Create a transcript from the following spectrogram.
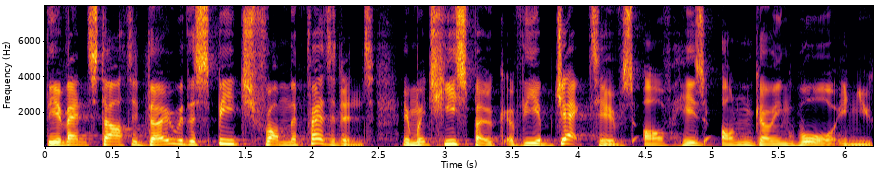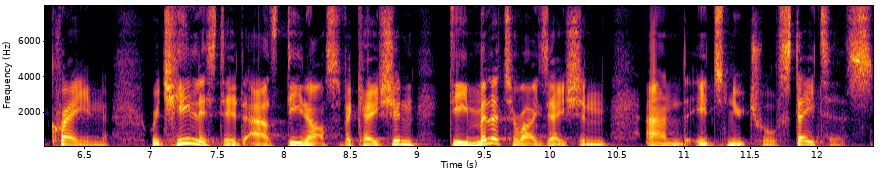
The event started, though, with a speech from the president in which he spoke of the objectives of his ongoing war in Ukraine, which he listed as denazification, demilitarization, and its neutral status.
